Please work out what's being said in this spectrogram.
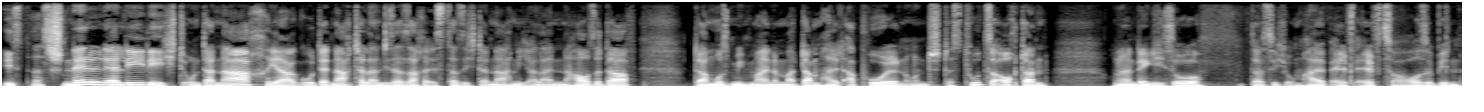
ist das schnell erledigt. Und danach, ja gut, der Nachteil an dieser Sache ist, dass ich danach nicht alleine nach Hause darf, da muss mich meine Madame halt abholen und das tut sie auch dann. Und dann denke ich so, dass ich um halb elf, elf zu Hause bin.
